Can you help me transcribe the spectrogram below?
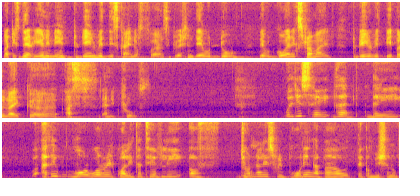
But if they really need to deal with this kind of uh, situation, they would do, they would go an extra mile to deal with people like uh, us, and it proves. Will you say that they are they more worried qualitatively of journalists reporting about the commission of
